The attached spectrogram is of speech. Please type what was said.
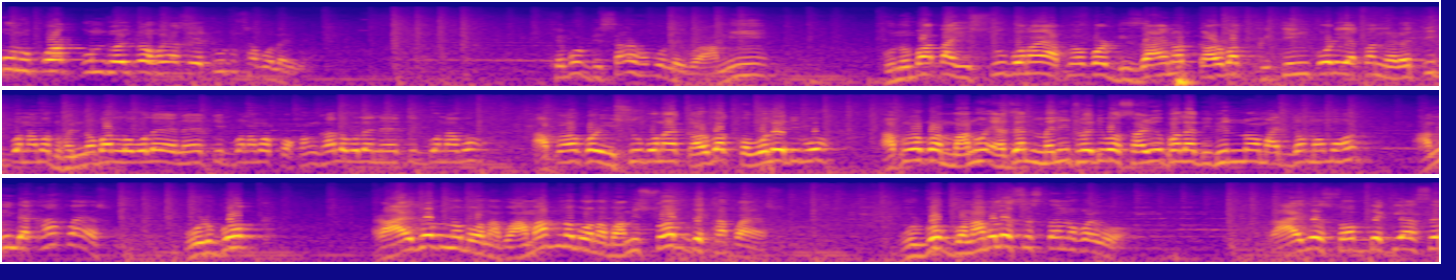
কোন ওপৰত কোন জড়িত হৈ আছে, এইটোতো চাব লাগিব। সেইবোৰ বিচাৰ হ'ব লাগিব। আমি কোনোবা এটা ইছ্যু বনাই আপোনালোকৰ ডিজাইনত কাৰোবাক ফিটিং কৰি এটা নেৰেটিভ বনাব ধন্যবাদ ল'বলৈ নেৰেটিভ বনাব প্ৰশংসা ল'বলৈ নেৰেটিভ বনাব আপোনালোকৰ ইছ্যু বনাই কাৰোবাক ক'বলৈ দিব আপোনালোকৰ মানুহ এজেণ্ট মেলি থৈ দিব চাৰিওফালে বিভিন্ন মাধ্যমসমূহত আমি দেখা পাই আছোঁ। পূৰ্বক ৰাইজক নবনাব আমাক নবনাব আমি চব দেখা পাই আছোঁ। পূৰ্বক বনাবলৈ চেষ্টা নকৰিব। ৰাইজে চব দেখি আছে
